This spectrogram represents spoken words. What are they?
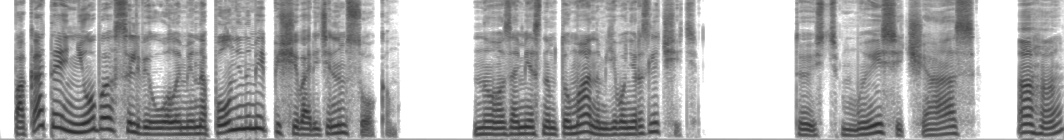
— покатое небо с альвеолами, наполненными пищеварительным соком но за местным туманом его не различить. То есть мы сейчас... Ага,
